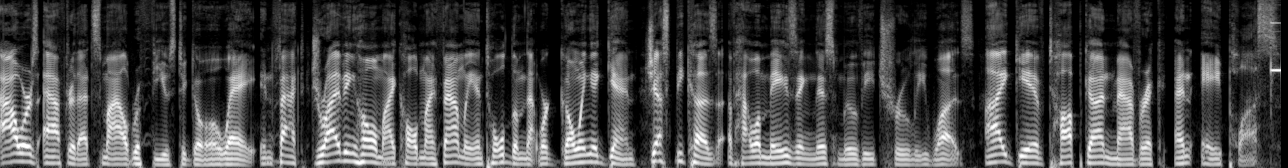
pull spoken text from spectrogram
hours after that smile refused to go away. In fact, driving home, I called my family and told them that we're going again just because of how amazing this movie truly was. I give Top Gun Maverick an A plus.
